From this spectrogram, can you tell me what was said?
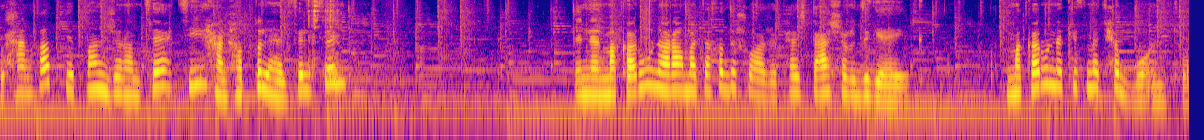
وحنغطي الطنجرة بتاعتي حنحط لها الفلفل. لأن المكرونة راه ما تاخذش واجد حاجة 10 دقائق المكرونة كيف ما تحبوا أنتم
